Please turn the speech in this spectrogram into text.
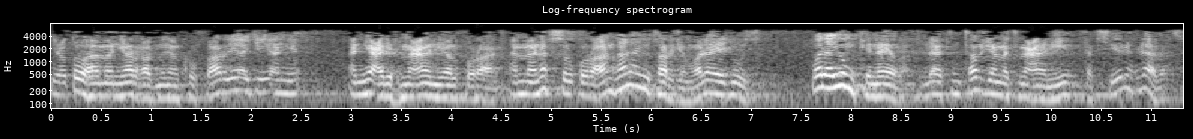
ليعطوها من يرغب من الكفار لأجل أن أن يعرف معاني القرآن. أما نفس القرآن فلا يترجم ولا يجوز ولا يمكن أيضا لكن ترجمة معانيه وتفسيره لا بأس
